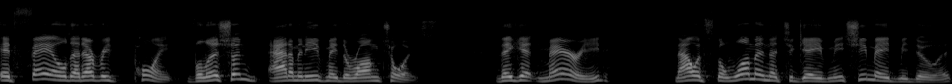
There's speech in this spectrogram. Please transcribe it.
it failed at every point. Volition, Adam and Eve made the wrong choice. They get married. Now it's the woman that you gave me. She made me do it.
